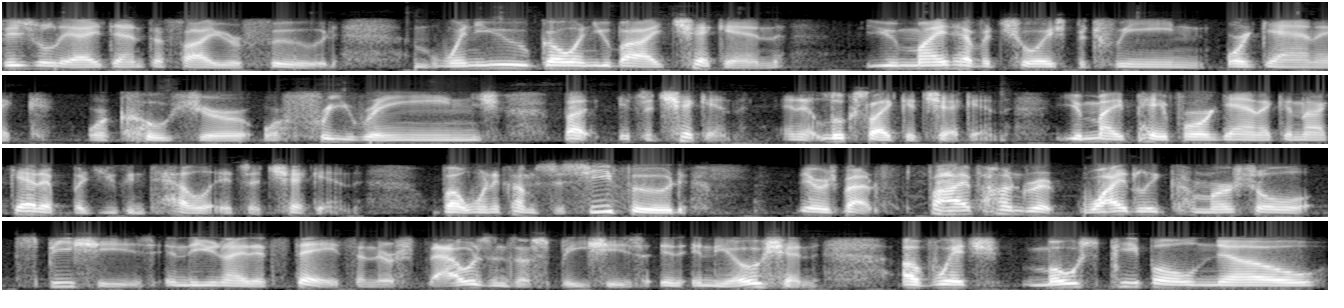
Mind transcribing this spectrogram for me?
visually identify your food. When you go and you buy chicken, you might have a choice between organic or kosher or free range, but it's a chicken and it looks like a chicken. You might pay for organic and not get it, but you can tell it's a chicken. But when it comes to seafood, there's about 500 widely commercial species in the United States, and there's thousands of species in, in the ocean, of which most people know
